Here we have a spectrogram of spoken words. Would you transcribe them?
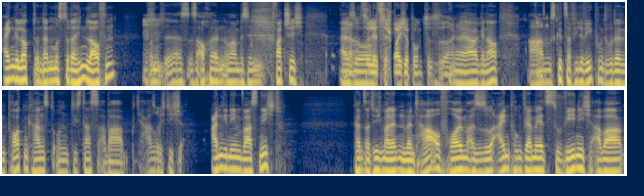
eingeloggt und dann musst du da hinlaufen. Mhm. Und äh, das ist auch immer ein bisschen quatschig. Also, ja, so letzter Speicherpunkt sozusagen. Ja, genau. Ähm. Es gibt zwar viele Wegpunkte, wo du den porten kannst und dies, das, aber ja, so richtig angenehm war es nicht. Du kannst natürlich mal ein Inventar aufräumen. Also so ein Punkt wäre mir jetzt zu wenig, aber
